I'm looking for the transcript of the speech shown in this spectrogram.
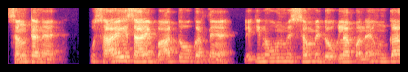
संगठन है, वो सारे के सारे बात तो वो करते हैं, लेकिन उनमें सब में दोगलापन है, उनका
